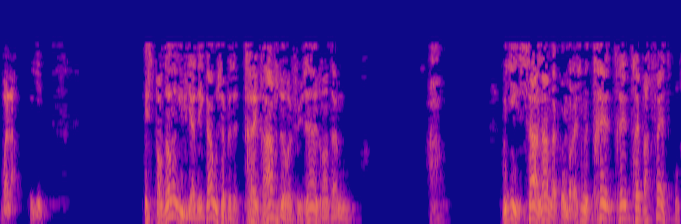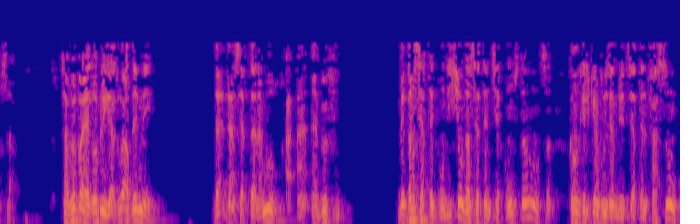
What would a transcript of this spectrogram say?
Voilà, voyez. Et cependant, il y a des cas où ça peut être très grave de refuser un grand amour. Ah. Vous voyez, ça, là, la comparaison est très, très, très parfaite pour cela. Ça ne peut pas être obligatoire d'aimer d'un certain amour un, peu fou. Mais dans certaines conditions, dans certaines circonstances, quand quelqu'un vous aime d'une certaine façon,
